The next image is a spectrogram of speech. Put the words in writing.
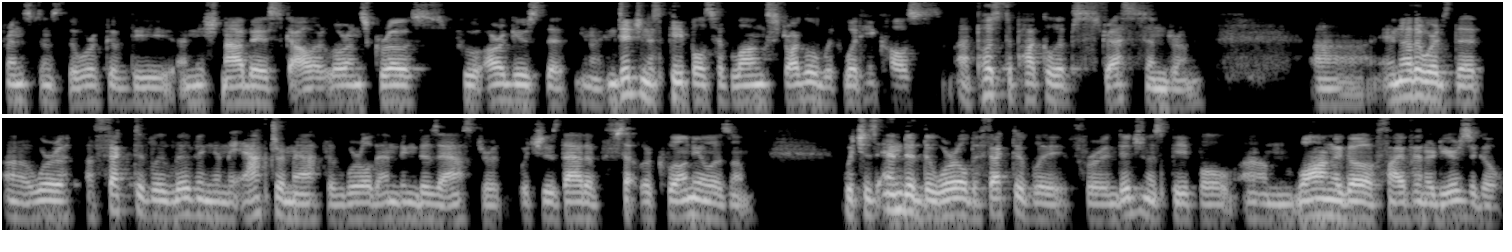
for instance, the work of the Anishinaabe scholar Lawrence Gross, who argues that you know indigenous peoples have long struggled with what he calls a post-apocalypse stress syndrome. Uh, in other words, that uh, we're effectively living in the aftermath of world-ending disaster, which is that of settler colonialism, which has ended the world effectively for indigenous people um, long ago, 500 years ago,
